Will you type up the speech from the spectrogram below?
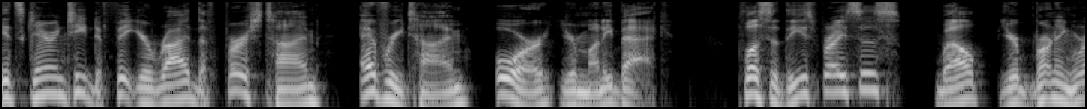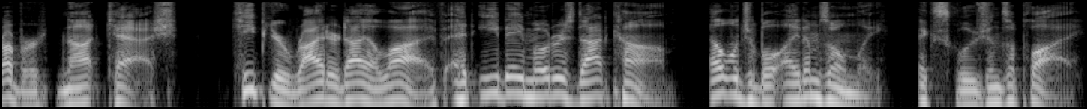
it's guaranteed to fit your ride the first time, every time, or your money back. Plus, at these prices, well, you're burning rubber, not cash. Keep your ride or die alive at ebaymotors.com. Eligible items only. Exclusions apply.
